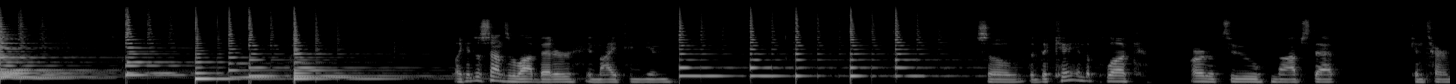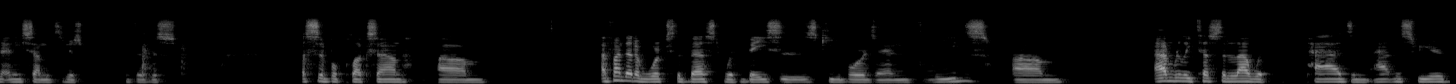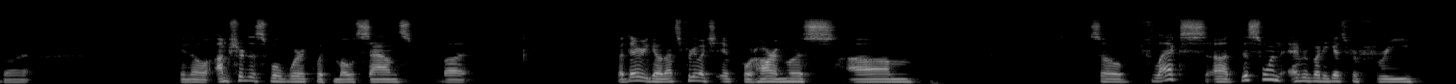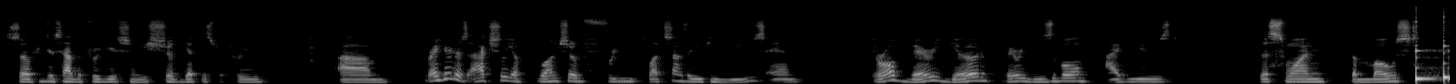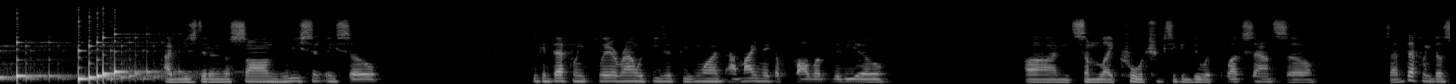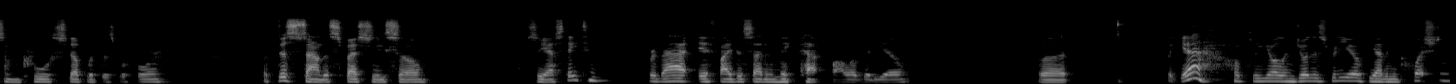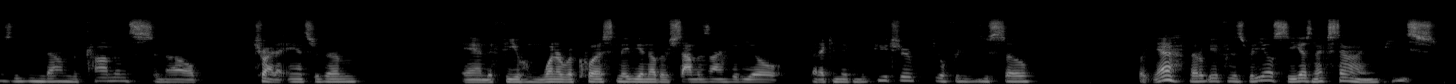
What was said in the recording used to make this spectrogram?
like it just sounds a lot better in my opinion. So the decay and the pluck are the two knobs that can turn any sound into just into just a simple pluck sound. Um, I find that it works the best with basses, keyboards, and leads. Um, I haven't really tested it out with pads and atmosphere, but you know, I'm sure this will work with most sounds. But but there you go. That's pretty much it for Harmless. Um, so Flex, uh, this one everybody gets for free. So if you just have the free edition, you should get this for free. Um, right here there's actually a bunch of free plug sounds that you can use and they're all very good very usable. I've used this one the most. I've used it in a song recently so you can definitely play around with these if you want. I might make a follow-up video on some like cool tricks you can do with plug sounds so because i've definitely done some cool stuff with this before but this sound especially so so yeah, stay tuned for that if I decide to make that follow video. But but yeah, hopefully you all enjoyed this video. If you have any questions, leave them down in the comments and I'll try to answer them. And if you want to request maybe another sound design video that I can make in the future, feel free to do so. But yeah, that'll be it for this video. See you guys next time. Peace.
